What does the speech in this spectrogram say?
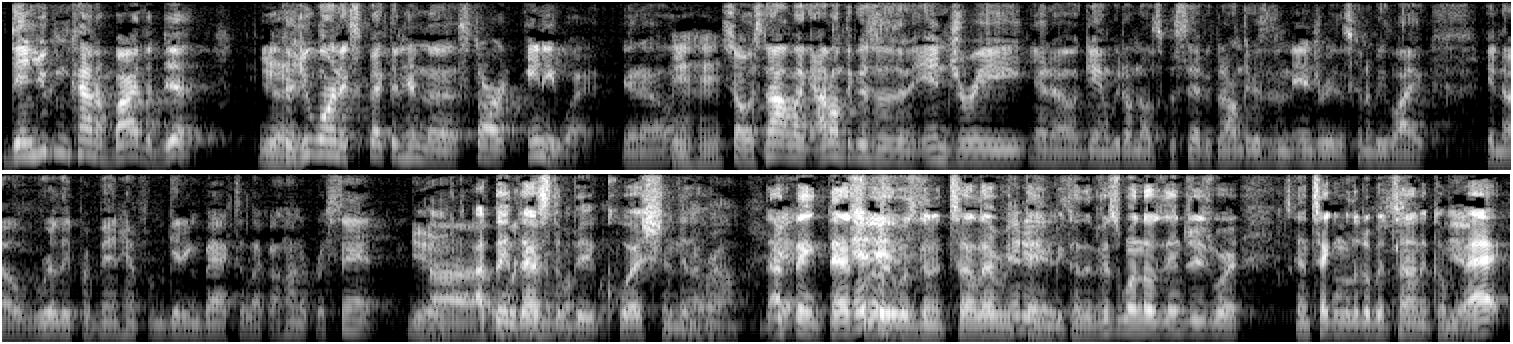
then you can kind of buy the dip. Mm-hmm. Yeah. Because you weren't expecting him to start anyway, you know? So it's not like, I don't think this is an injury, you know, again, we don't know specifics, but I don't think this is an injury that's going to be like, you know, really prevent him from getting back to like 100%. Yeah. uh, I think that's the- the big question, within the realm. I Yeah, think that's it really is. what's going to tell everything. Because if it's one of those injuries where it's going to take him a little bit of time to come Yeah. back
